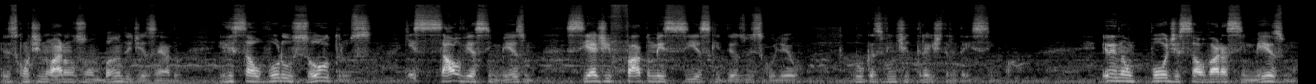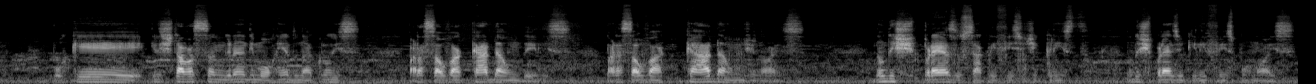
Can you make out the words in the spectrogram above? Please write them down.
Eles continuaram zombando e dizendo: Ele salvou os outros, que salve a si mesmo, se é de fato o Messias que Deus o escolheu. Lucas 23, 35. Ele não pôde salvar a si mesmo porque ele estava sangrando e morrendo na cruz para salvar cada um deles, para salvar cada um de nós. Não despreze o sacrifício de Cristo, não despreze o que ele fez por nós.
